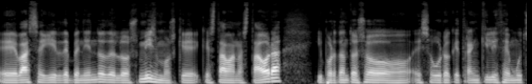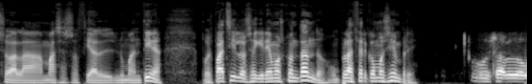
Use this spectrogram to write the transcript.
va a seguir dependiendo de los mismos que, estaban hasta ahora y por tanto eso es seguro que tranquiliza mucho a la masa social numantina. Pues Pachi, lo seguiremos contando. Un placer como siempre. Un saludo.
